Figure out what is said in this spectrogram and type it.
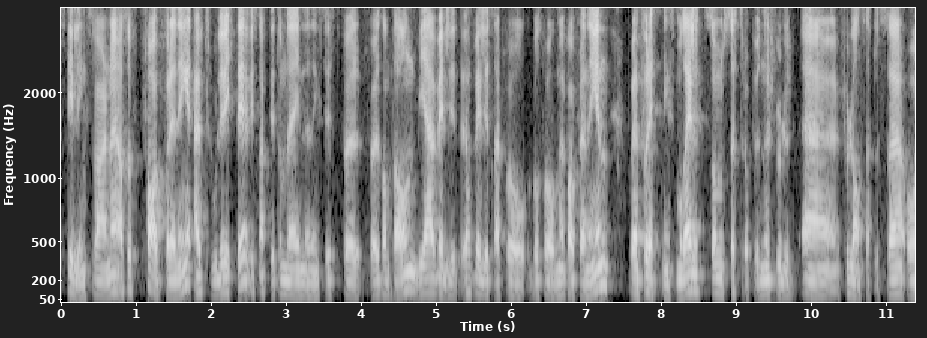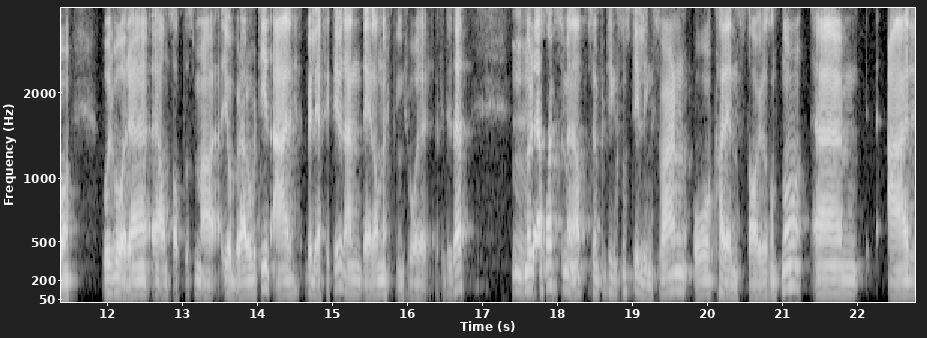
stillingsvernet Altså fagforeninger er utrolig viktig. Vi snakket litt om det innledningsvis før, før samtalen. Vi, veldig, vi, har et veldig sterkt forhold, godt forhold med fagforeningen og en forretningsmodell som støtter opp under full, eh, full ansettelse og, hvor våre ansatte som er, jobber der over tid, er veldig effektive. Det er en del av nøkkelen til vår effektivitet. Mm. Når det er sagt, så mener jeg at eksempel ting som stillingsvern og karensdager og sånt nå eh, er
